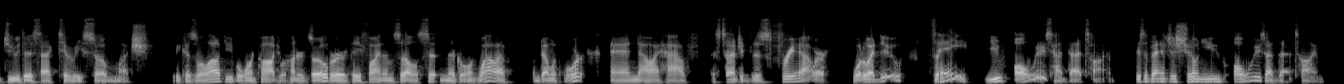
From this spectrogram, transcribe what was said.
do this activity so much because a lot of people, when Taji 100's over, they find themselves sitting there going, wow, I'm done with work. And now I have essentially this free hour. What do I do? Hey, you've always had that time. This event has just shown you always had that time.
